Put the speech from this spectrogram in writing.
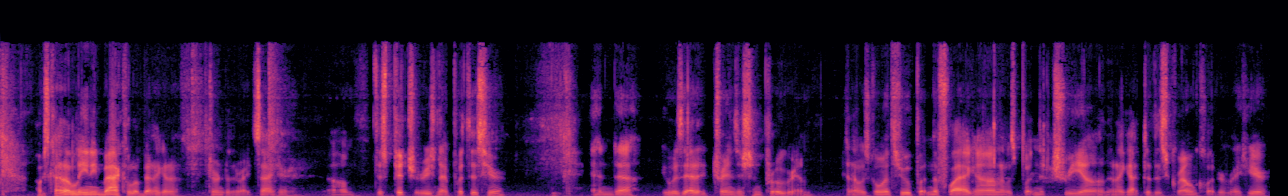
I was kind of leaning back a little bit. I got to turn to the right side here. Um, this picture, the reason I put this here, and uh, it was at a transition program and I was going through putting the flag on, I was putting the tree on, and I got to this ground clutter right here.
